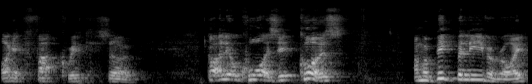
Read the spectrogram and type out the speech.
I get fat quick. So, got a little quarter zip, because I'm a big believer, right?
